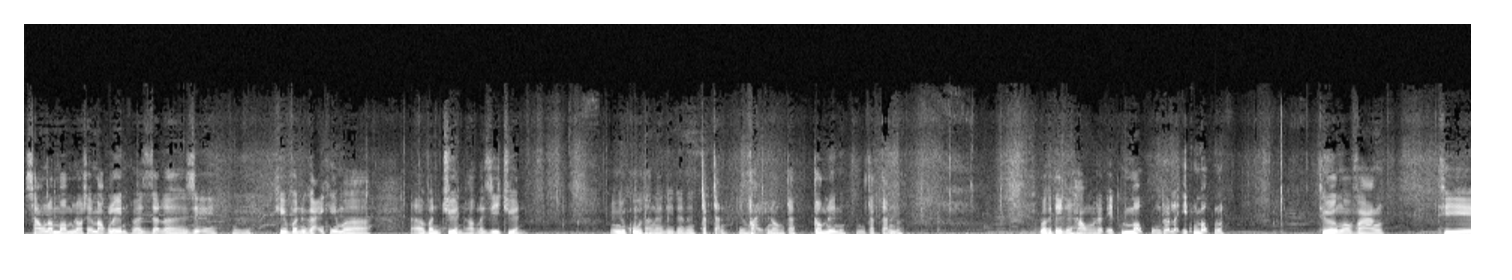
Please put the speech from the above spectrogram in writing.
xong là mầm nó sẽ mọc lên và rất là dễ khi vần gãy khi mà ờ, vận chuyển hoặc là di chuyển. Như củ thằng này thì rất là chắc chắn cái vảy nó chắc cầm lên chắc chắn luôn. Và cái tỷ lệ hỏng rất ít mốc cũng rất là ít mốc luôn thường màu vàng thì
